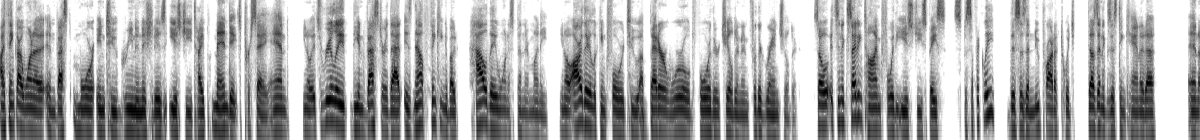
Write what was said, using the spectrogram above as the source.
I think I want to invest more into green initiatives, ESG type mandates per se. And, you know, it's really the investor that is now thinking about how they want to spend their money. You know, are they looking forward to a better world for their children and for their grandchildren? So it's an exciting time for the ESG space specifically. This is a new product which doesn't exist in Canada, and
